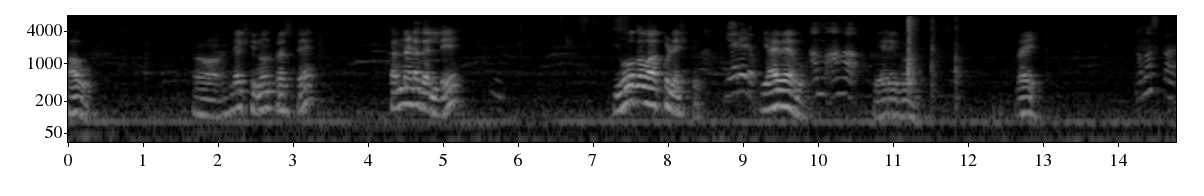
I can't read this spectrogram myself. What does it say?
ಅವು. ನೆಕ್ಸ್ಟ್ ಇನ್ನೊಂದು ಪ್ರಶ್ನೆ. ಕನ್ನಡದಲ್ಲಿ ಯೋಗವಾಕುಗಳು ಎಷ್ಟು ಎರಡು. ಯಾವ್ಯಾವು? ವೆರಿ ಗುಡ್ ರೈಟ್ ನಮಸ್ಕಾರ.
